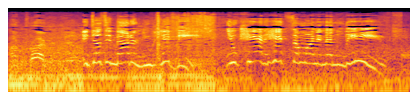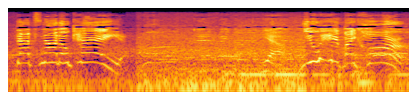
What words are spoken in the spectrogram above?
I'm private. dear. It doesn't matter. You hit me. You can't hit someone and then leave. That's not okay. Yeah. You hit my car.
